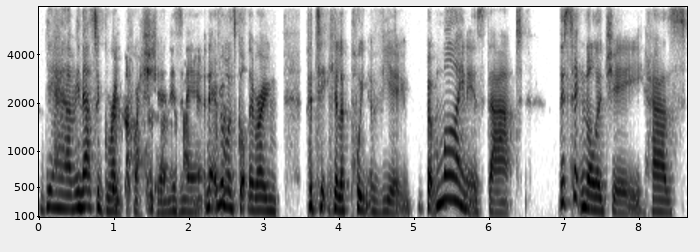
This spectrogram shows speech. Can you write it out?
yeah, I mean, that's a great question, isn't it? And everyone's got their own particular point of view. But mine is that this technology has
